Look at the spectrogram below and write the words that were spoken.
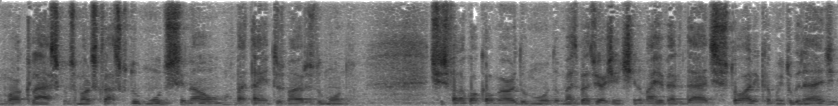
o maior clássico, um dos maiores clássicos do mundo, se não vai estar entre os maiores do mundo. Difícil falar qual é o maior do mundo, mas Brasil e Argentina é uma rivalidade histórica muito grande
